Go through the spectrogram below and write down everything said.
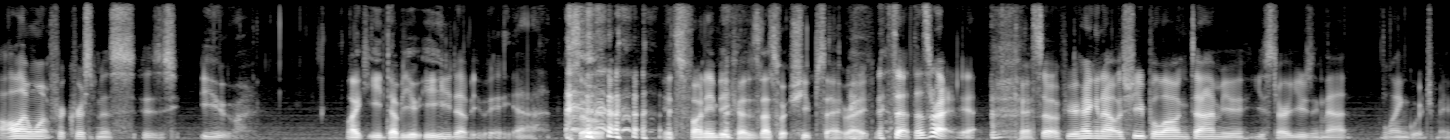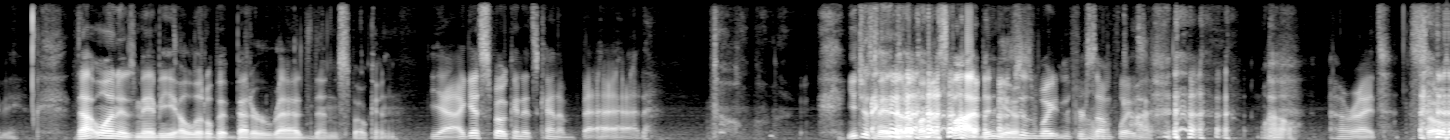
All I want for Christmas is you. like E W E E. W A, yeah. So it's funny because that's what sheep say, right? that, that's right. Yeah. Okay. So if you're hanging out with sheep a long time, you you start using that language maybe. That one is maybe a little bit better read than spoken. Yeah, I guess spoken it's kind of bad. You just made that up on the spot, didn't you? I was just waiting for Oh someplace. Wow. All right. So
